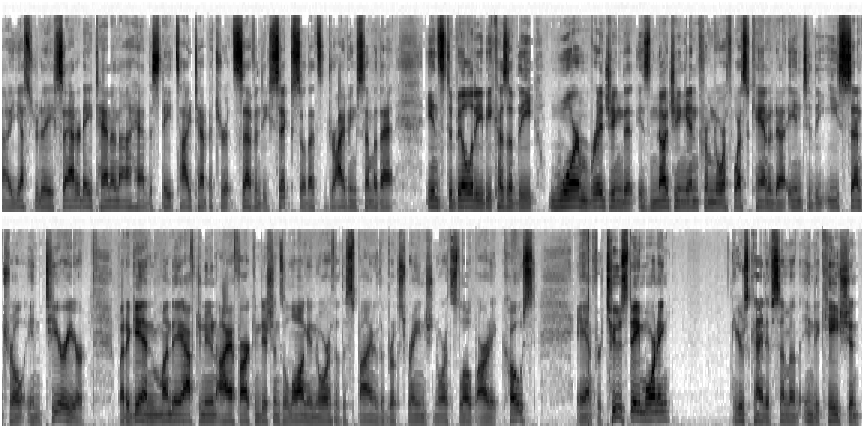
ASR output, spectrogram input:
Uh, yesterday, Saturday, Tanana had the state's high temperature at 76, so that's driving some of that instability because of the warm ridging that is nudging in from northwest Canada into the east central interior. But again, Monday afternoon, IFR conditions along and north of the spine of the Brooks Range North Slope Arctic coast. And for Tuesday morning, here's kind of some of indication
